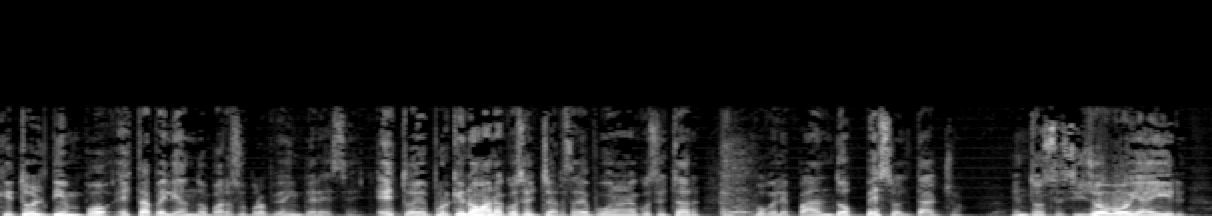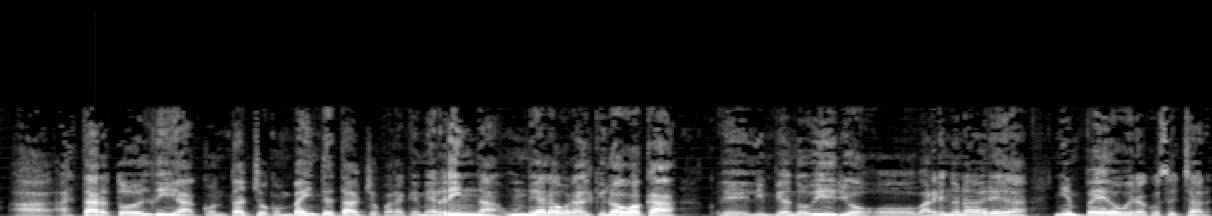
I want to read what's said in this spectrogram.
que todo el tiempo está peleando para sus propios intereses. Esto de por qué nos van a cosechar. ¿Sabes por qué nos van a cosechar? Porque les pagan dos pesos el tacho. Entonces, si yo voy a ir a, a, estar todo el día con tacho, con 20 tachos para que me rinda un día laboral que lo hago acá, eh, limpiando vidrio o barriendo una vereda, ni en pedo voy a cosechar.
